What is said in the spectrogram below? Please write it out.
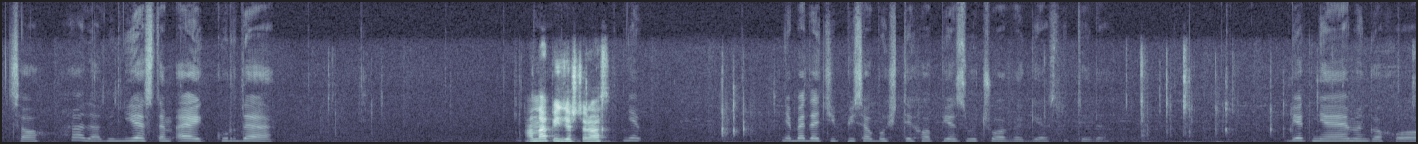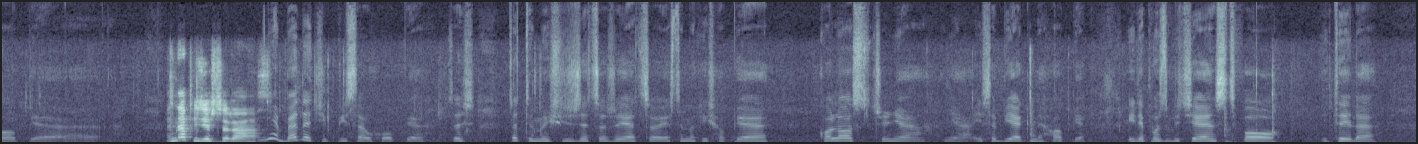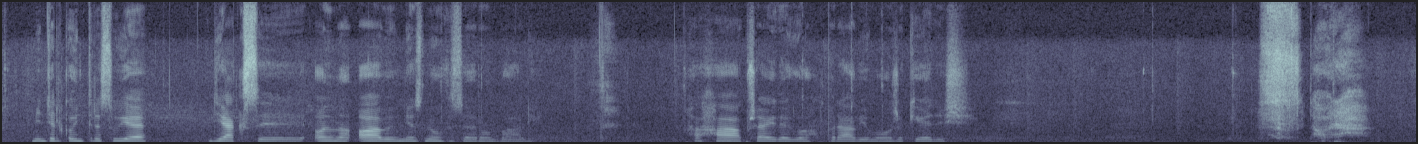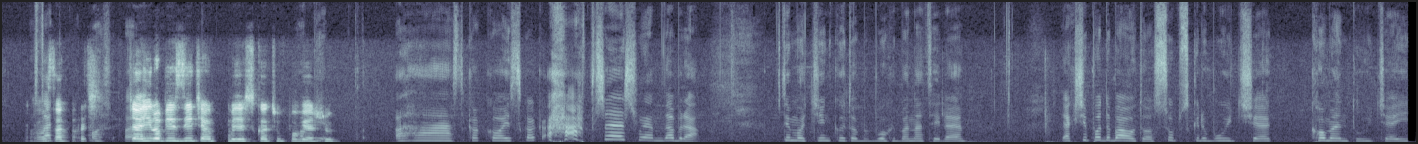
Co? Ad admin. Jestem, ej, kurde. A napisz jeszcze raz. Nie będę ci pisał, boś ty chłopie zły człowiek jest i tyle. Biegniemy go chłopie. Napisz jeszcze raz. Nie będę ci pisał chłopie. Coś, co ty myślisz, że co, że ja co, jestem jakiś chłopie kolos czy nie? Nie, i sobie biegnę chłopie. Idę po zwycięstwo i tyle. Mnie tylko interesuje diaksy. Ona, aby mnie znów zarąbali. Haha, przejdę go prawie może kiedyś. Dobra. Ostatecznie. os- Ja i robię zdjęcia, jak będziesz skoczył po wieżu. Aha, skokoj, skok. Aha, przeszłem, dobra. W tym odcinku to by było chyba na tyle. Jak się podobało, to subskrybujcie, komentujcie i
